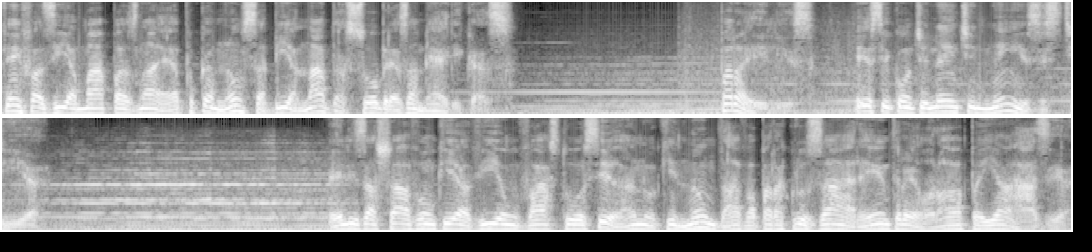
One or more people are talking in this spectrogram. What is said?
Quem fazia mapas na época não sabia nada sobre as Américas. Para eles, esse continente nem existia. Eles achavam que havia um vasto oceano que não dava para cruzar entre a Europa e a Ásia.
